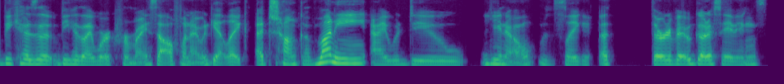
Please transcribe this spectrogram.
because of because I work for myself, when I would get like a chunk of money, I would do, you know, it's like a third of it would go to savings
